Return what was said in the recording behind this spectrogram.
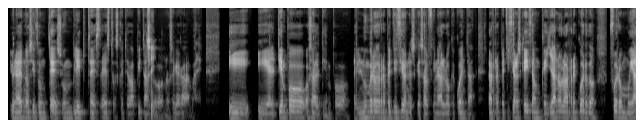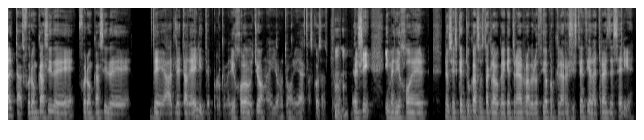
y una vez nos hizo un test, un blip test de estos que te va pitando, no sé qué, vale. Y, y, el tiempo, o sea, el tiempo, el número de repeticiones, que es al final lo que cuenta, las repeticiones que hice, aunque ya no las recuerdo, fueron muy altas, fueron casi de, fueron casi de, de atleta de élite, por lo que me dijo John, ¿eh? yo no tengo ni idea de estas cosas, pero bueno, él sí, y me dijo él, no sé, es que en tu caso está claro que hay que entrenar la velocidad porque la resistencia la traes de serie.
